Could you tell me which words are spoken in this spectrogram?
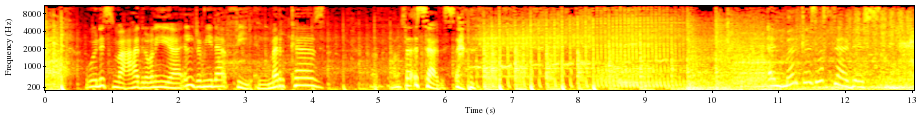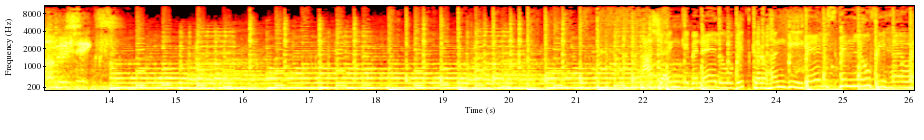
ونسمع هذه الأغنية الجميلة في المركز السادس. المركز السادس Number 6. عشانجي بناله بيت كرهنجي جاله سكن له في هوا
